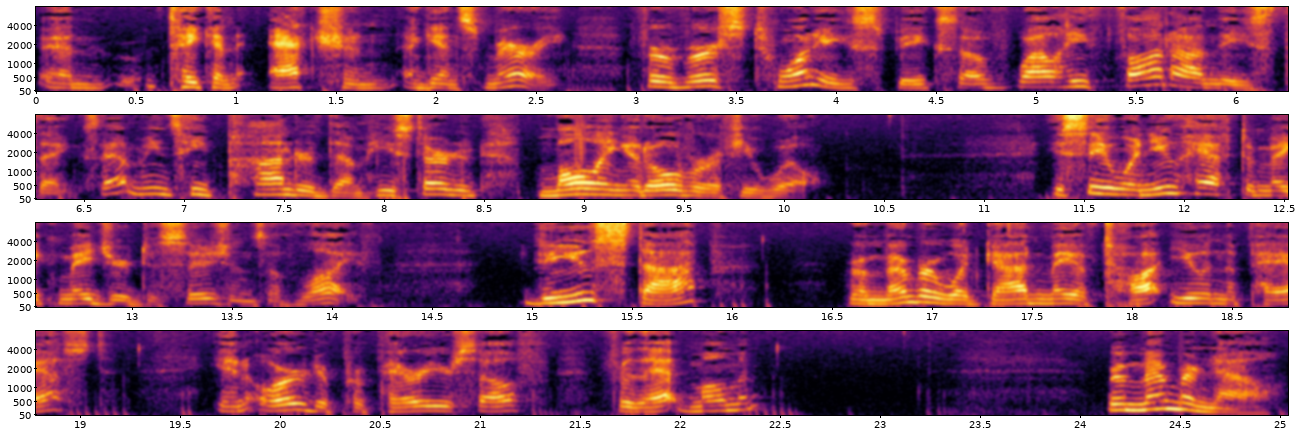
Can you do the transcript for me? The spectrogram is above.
and take an action against Mary. For verse 20 speaks of, while he thought on these things. That means he pondered them. He started mulling it over, if you will. You see, when you have to make major decisions of life, do you stop, remember what God may have taught you in the past, in order to prepare yourself for that moment? Remember now,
